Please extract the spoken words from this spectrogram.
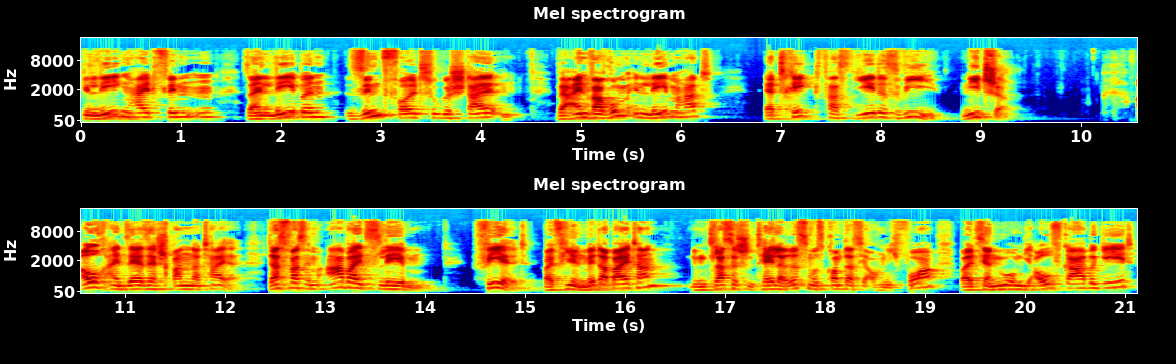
Gelegenheit finden, sein Leben sinnvoll zu gestalten. Wer ein Warum im Leben hat, erträgt fast jedes Wie. Nietzsche. Auch ein sehr, sehr spannender Teil. Das, was im Arbeitsleben fehlt bei vielen Mitarbeitern, im klassischen Taylorismus kommt das ja auch nicht vor, weil es ja nur um die Aufgabe geht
